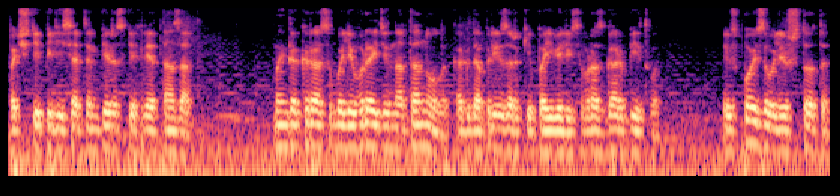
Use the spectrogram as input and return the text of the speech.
почти 50 имперских лет назад. Мы как раз были в рейде на Танула, когда призраки появились в разгар битвы. Использовали что-то,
